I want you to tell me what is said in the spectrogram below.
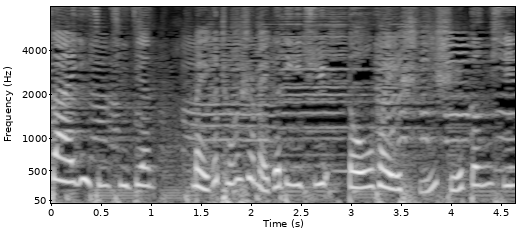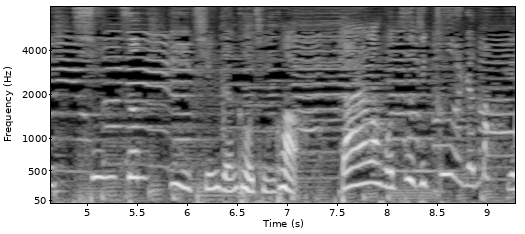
在疫情期间。每个城市、每个地区都会实时更新新增疫情人口情况。当然了，我自己个人嘛，也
